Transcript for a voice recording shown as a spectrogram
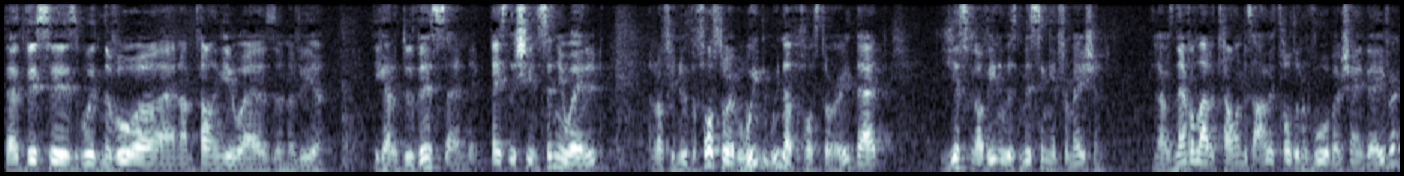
that this is with Nevuah, and I'm telling you as a Neviah, you got to do this. And basically, she insinuated. I don't know if you knew the full story, but we, we know the full story that Yitzchak Avinu was missing information, and I was never allowed to tell him. Because I was told in Nevuah by Shem v'Ever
